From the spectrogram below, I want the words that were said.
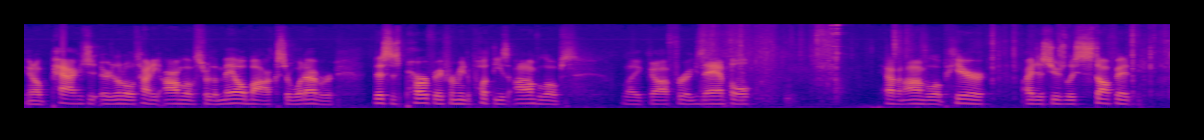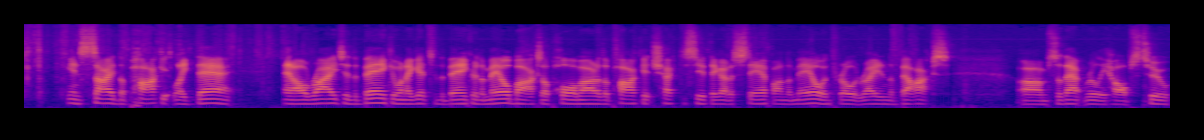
you know, package or little tiny envelopes for the mailbox or whatever. This is perfect for me to put these envelopes. Like, uh, for example, have an envelope here I just usually stuff it inside the pocket like that and I'll ride to the bank and when I get to the bank or the mailbox I'll pull them out of the pocket check to see if they got a stamp on the mail and throw it right in the box um, so that really helps too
